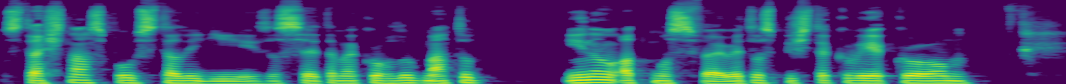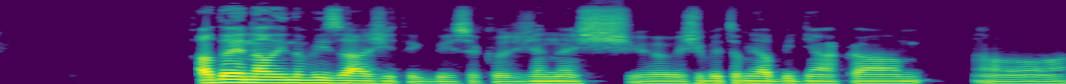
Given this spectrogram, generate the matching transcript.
strašná spousta lidí. Zase je tam jako hluk, má to jinou atmosféru. Je to spíš takový jako adrenalinový zážitek, bych řekl, že než, že by to měla být nějaká uh,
